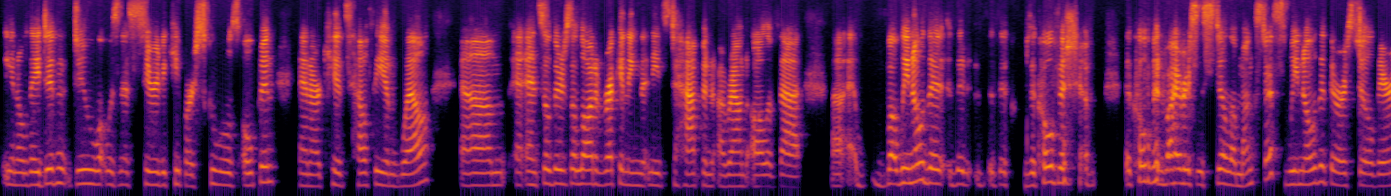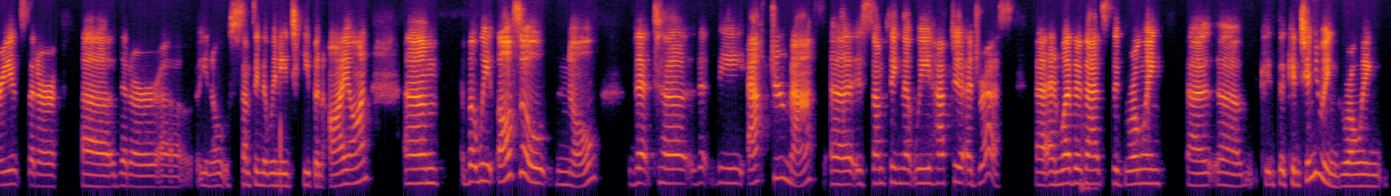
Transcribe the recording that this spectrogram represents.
you know, they didn't do what was necessary to keep our schools open and our kids healthy and well. Um, and so there's a lot of reckoning that needs to happen around all of that. Uh, but we know that the, the, the COVID the COVID virus is still amongst us. We know that there are still variants that are uh, that are uh, you know something that we need to keep an eye on. Um, but we also know that uh, that the aftermath uh, is something that we have to address, uh, and whether mm-hmm. that's the growing. Uh, the continuing growing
